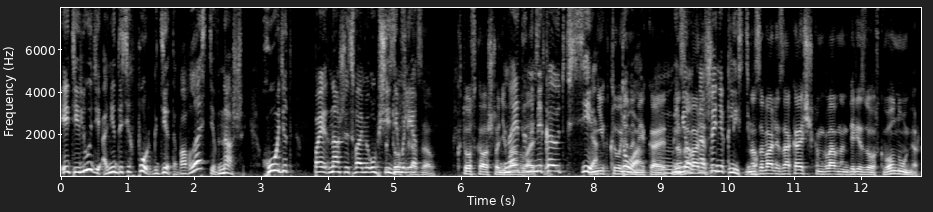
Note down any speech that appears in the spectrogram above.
Эти люди, они до сих пор где-то во власти, в нашей, ходят по нашей с вами общей Кто земле. сказал? Кто сказал, что не На это власти? намекают все, Никто кто не намекает. имел отношение к Листьеву. Называли заказчиком главным Березовского. Он умер.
